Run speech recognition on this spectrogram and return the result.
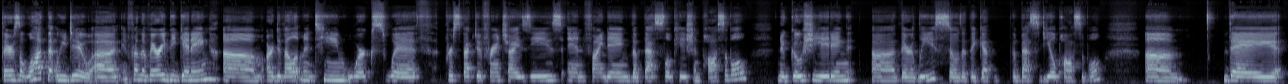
there's a lot that we do. Uh, from the very beginning, um, our development team works with prospective franchisees in finding the best location possible, negotiating uh, their lease so that they get the best deal possible. Um, they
